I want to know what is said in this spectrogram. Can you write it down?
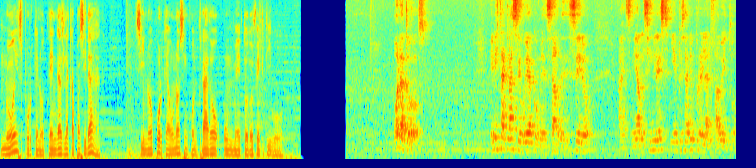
no es porque no tengas la capacidad, sino porque aún no has encontrado un método efectivo. Hola a todos. En esta clase voy a comenzar desde cero a enseñarles inglés y empezaré por el alfabeto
